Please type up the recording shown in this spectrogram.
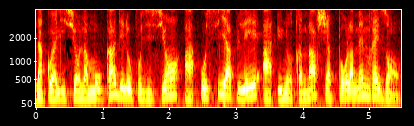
la coalition Lamouka de l'opposition a aussi appelé à une autre marche pour la même raison.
